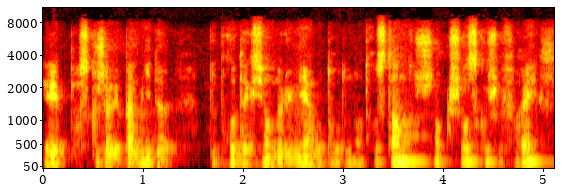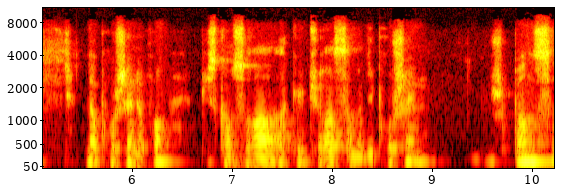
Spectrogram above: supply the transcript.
Et parce que je n'avais pas mis de, protection de lumière autour de notre stand, donc chose que je ferai la prochaine fois, puisqu'on sera à Cultura samedi prochain, je pense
